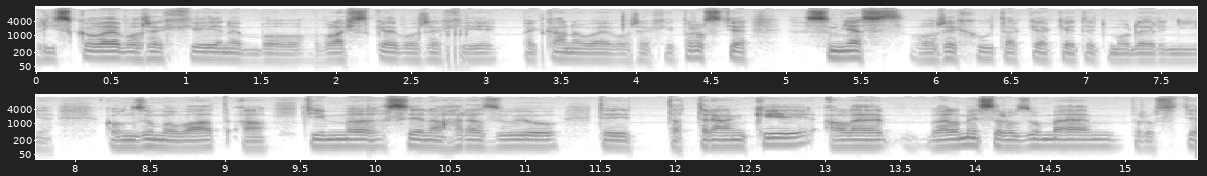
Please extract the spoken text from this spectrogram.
lískové ořechy nebo vlašské ořechy, pekanové ořechy. Prostě směs ořechů, tak jak je teď moderní, je konzumovat a tím si nahrazuju ty tatranky, ale velmi s rozumem, prostě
